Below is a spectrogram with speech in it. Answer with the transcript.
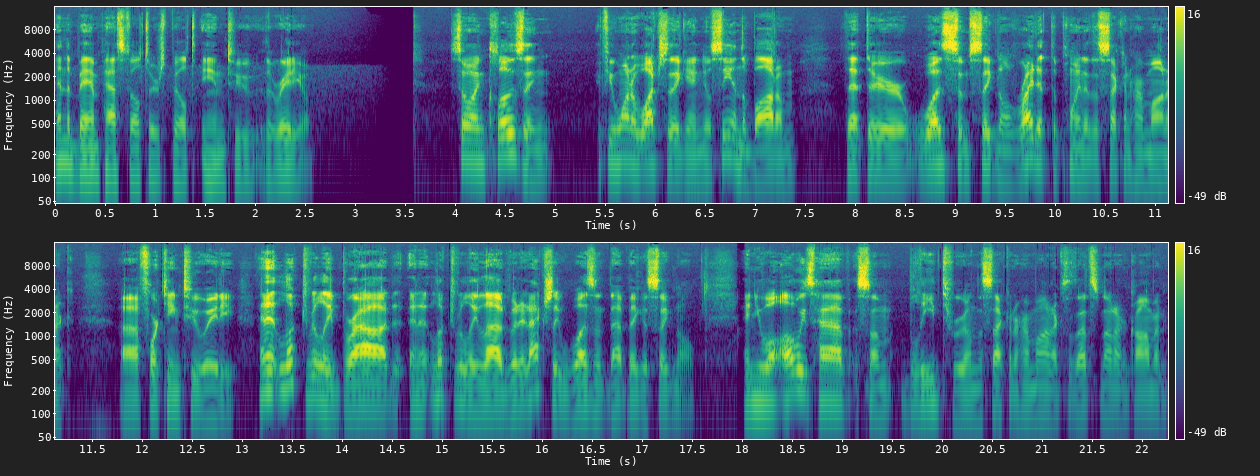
and the bandpass filters built into the radio. So in closing, if you want to watch that again, you'll see in the bottom that there was some signal right at the point of the second harmonic, uh, 14280. And it looked really broad and it looked really loud, but it actually wasn't that big a signal. And you will always have some bleed through on the second harmonic, so that's not uncommon.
